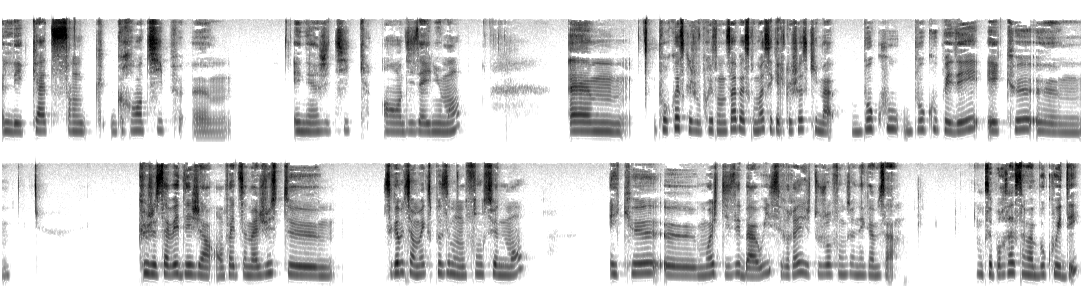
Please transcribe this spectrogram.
les 4-5 grands types énergétiques en design humain. Euh, pourquoi est-ce que je vous présente ça? Parce que moi, c'est quelque chose qui m'a beaucoup, beaucoup aidé et que, euh, que je savais déjà. En fait, ça m'a juste. Euh, c'est comme si on m'exposait mon fonctionnement et que moi, je disais, bah oui, c'est vrai, j'ai toujours fonctionné comme ça. Donc, c'est pour ça que ça m'a beaucoup aidé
